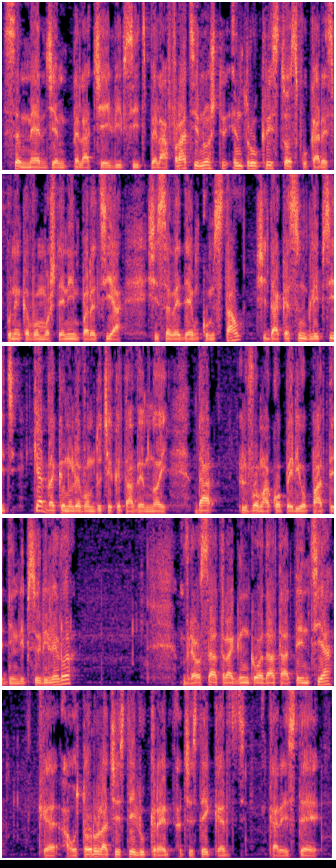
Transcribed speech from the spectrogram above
să mergem pe la cei lipsiți, pe la frații noștri într-un Hristos cu care spunem că vom moșteni împărăția și să vedem cum stau și dacă sunt lipsiți, chiar dacă nu le vom duce cât avem noi, dar îl vom acoperi o parte din lipsurile lor? Vreau să atrag încă o dată atenția că autorul acestei lucrări, acestei cărți, care este uh,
